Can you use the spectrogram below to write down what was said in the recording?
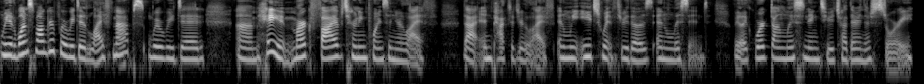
we had one small group where we did life maps, where we did, um, hey, mark five turning points in your life that impacted your life. And we each went through those and listened. We like worked on listening to each other and their story.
